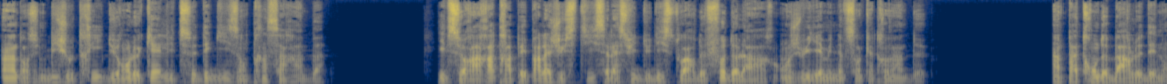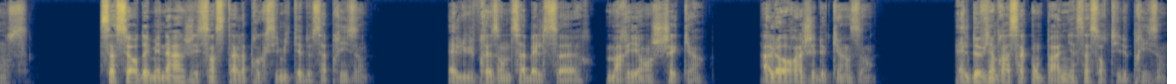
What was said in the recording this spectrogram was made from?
un dans une bijouterie durant lequel il se déguise en prince arabe. Il sera rattrapé par la justice à la suite d'une histoire de faux dollars en juillet 1982. Un patron de bar le dénonce. Sa sœur déménage et s'installe à proximité de sa prison. Elle lui présente sa belle-sœur, Marie-Ange Cheka, alors âgée de 15 ans. Elle deviendra sa compagne à sa sortie de prison.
